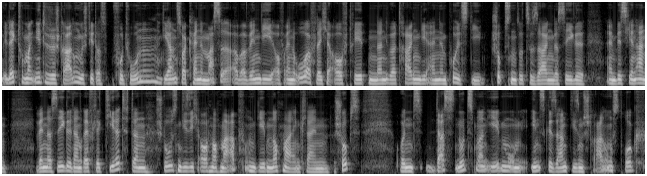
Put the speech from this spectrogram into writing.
Elektromagnetische Strahlung besteht aus Photonen. Die haben zwar keine Masse, aber wenn die auf eine Oberfläche auftreten, dann übertragen die einen Impuls. Die schubsen sozusagen das Segel ein bisschen an. Wenn das Segel dann reflektiert, dann stoßen die sich auch nochmal ab und geben nochmal einen kleinen Schubs. Und das nutzt man eben, um insgesamt diesen Strahlungsdruck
